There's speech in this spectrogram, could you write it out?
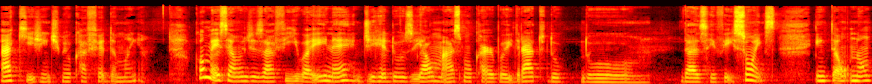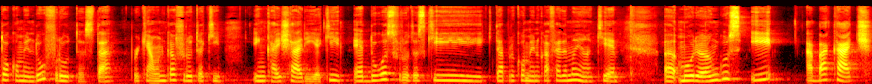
Aqui, gente, meu café da manhã. Como esse é um desafio aí, né, de reduzir ao máximo o carboidrato do, do, das refeições, então não tô comendo frutas, tá? Porque a única fruta que encaixaria aqui é duas frutas que, que dá pra comer no café da manhã, que é uh, morangos e abacate.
